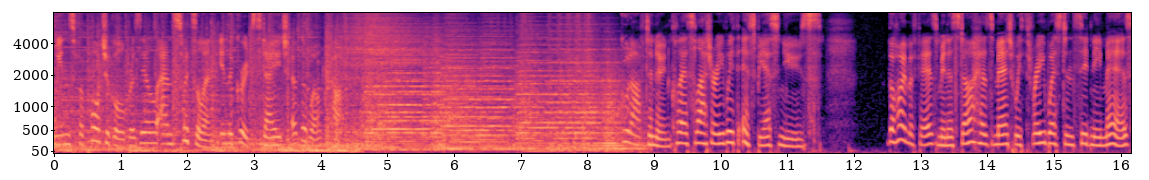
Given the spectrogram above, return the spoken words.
wins for Portugal, Brazil, and Switzerland in the group stage of the World Cup. Good afternoon, Claire Slattery with SBS News. The Home Affairs Minister has met with three Western Sydney mayors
